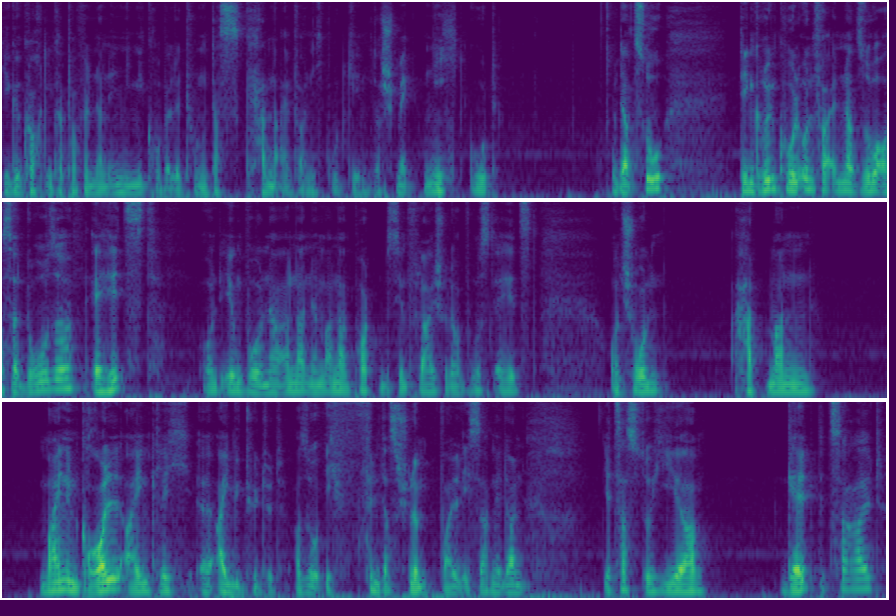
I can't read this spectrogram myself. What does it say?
die gekochten Kartoffeln dann in die Mikrowelle tun. Das kann einfach nicht gut gehen. Das schmeckt nicht gut. Dazu den Grünkohl unverändert so aus der Dose erhitzt und irgendwo in, anderen, in einem anderen Pot ein bisschen Fleisch oder Wurst erhitzt. Und schon hat man meinen Groll eigentlich äh, eingetütet. Also ich finde das schlimm, weil ich sage mir dann, jetzt hast du hier Geld bezahlt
